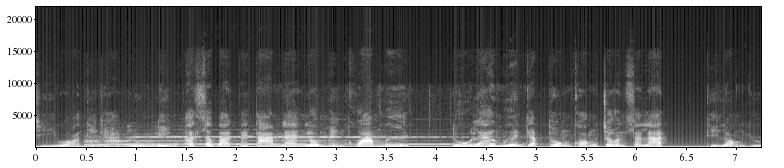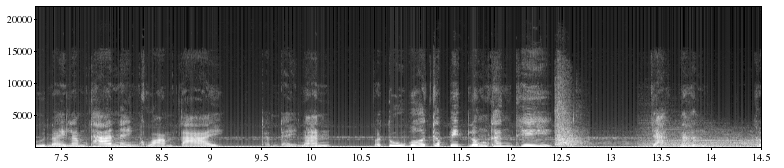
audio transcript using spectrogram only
จีวรที่ขาดลุ่งลิ่งพัดสะบัดไปตามแรงลมแห่งความมืด ดูแล้วเหมือนกับธงของโจรสลัด ที่ล่องอยู่ในลำธารแห่งความตาย ทันใดนั้น ประตูโบสถ์ก็ปิดลงทันที จากนั้นก็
